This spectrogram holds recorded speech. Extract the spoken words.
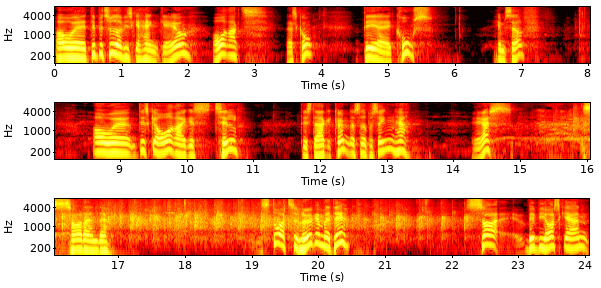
Og øh, det betyder, at vi skal have en gave overragt. Værsgo. Det er et krus. Himself. Og øh, det skal overrækkes til det stærke køn, der sidder på scenen her. Yes. Sådan der. Stort tillykke med det. Så vil vi også gerne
